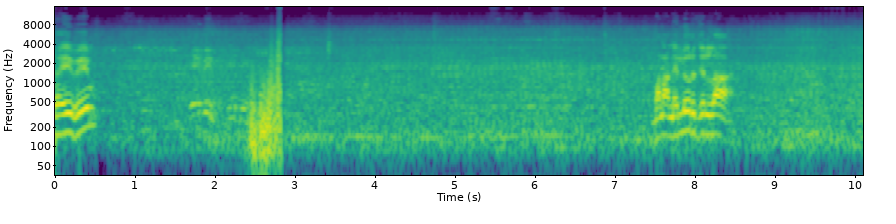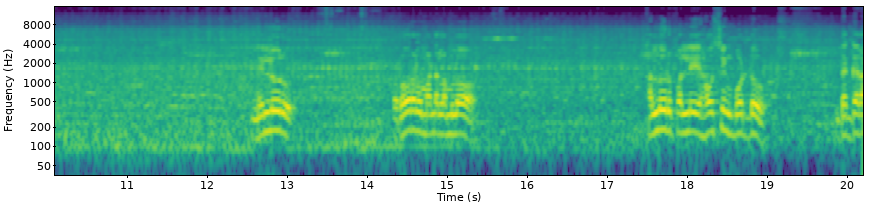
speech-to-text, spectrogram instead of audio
జై భీమ్. మన నెల్లూరు జిల్లా నెల్లూరు రూరల్ మండలంలో హల్లూరుపల్లి హౌసింగ్ బోర్డు దగ్గర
